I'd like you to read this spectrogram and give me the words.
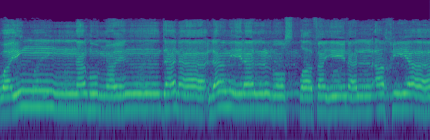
وإنهم عندنا لمن المصطفين الأخيار.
